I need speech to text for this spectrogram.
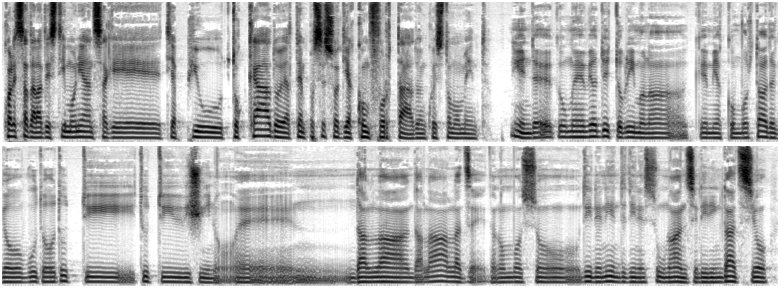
Qual è stata la testimonianza che ti ha più toccato e al tempo stesso ti ha confortato in questo momento? Niente, come vi ho detto prima, la, che mi ha confortato che ho avuto tutti, tutti vicino, eh, dalla, dalla A alla Z, non posso dire niente di nessuno, anzi li ringrazio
